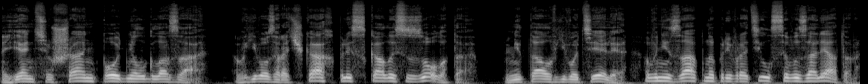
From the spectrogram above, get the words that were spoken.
Янь Цюшань поднял глаза — в его зрачках плескалось золото. Металл в его теле внезапно превратился в изолятор,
